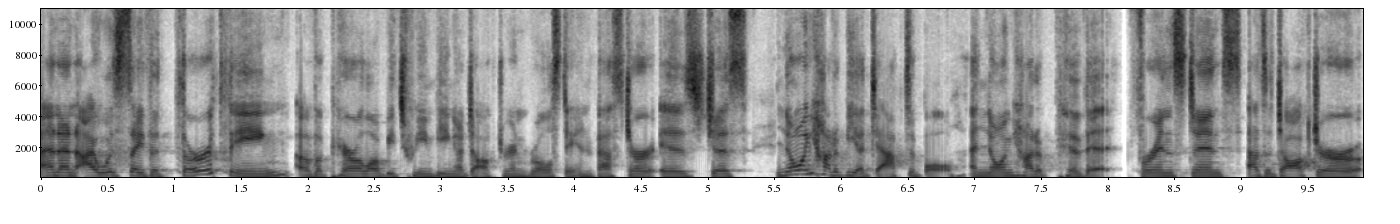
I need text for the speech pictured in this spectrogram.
and then I would say the third thing of a parallel between being a doctor and real estate investor is just knowing how to be adaptable and knowing how to pivot. For instance, as a doctor,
